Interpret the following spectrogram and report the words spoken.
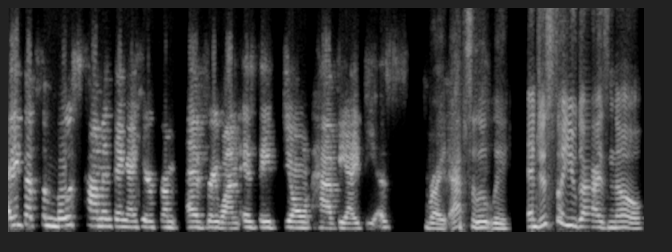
I think that's the most common thing I hear from everyone is they don't have the ideas. Right, absolutely. And just so you guys know,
